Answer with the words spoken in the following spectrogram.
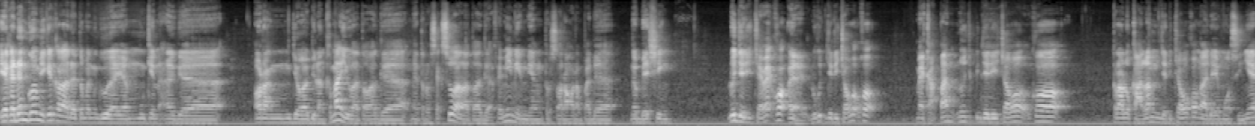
ya kadang gue mikir kalau ada temen gue yang mungkin agak orang Jawa bilang kemayu atau agak metroseksual atau agak feminin yang terus orang-orang pada ngebashing lu jadi cewek kok eh lu jadi cowok kok make upan lu jadi cowok kok terlalu kalem jadi cowok kok nggak ada emosinya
